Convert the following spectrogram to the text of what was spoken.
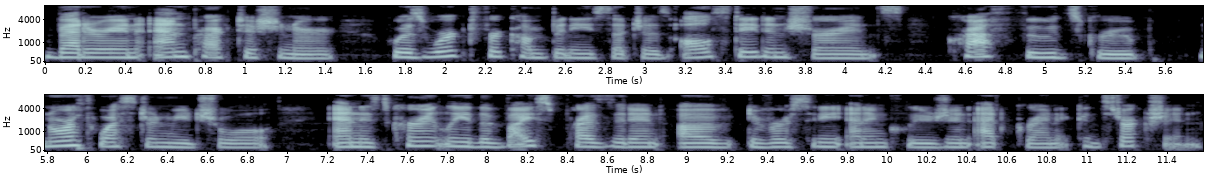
veteran, and practitioner who has worked for companies such as Allstate Insurance, Kraft Foods Group, Northwestern Mutual, and is currently the Vice President of Diversity and Inclusion at Granite Construction.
